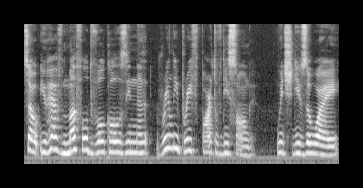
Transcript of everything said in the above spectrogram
So you have muffled vocals in a really brief part of this song, which gives away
